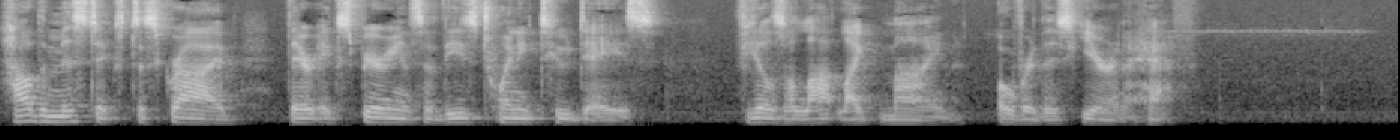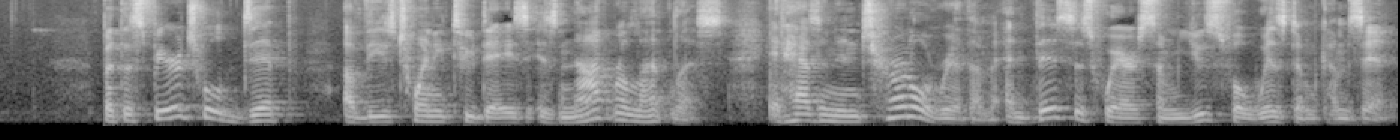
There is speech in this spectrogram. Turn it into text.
How the mystics describe their experience of these 22 days feels a lot like mine over this year and a half. But the spiritual dip of these 22 days is not relentless. It has an internal rhythm, and this is where some useful wisdom comes in.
